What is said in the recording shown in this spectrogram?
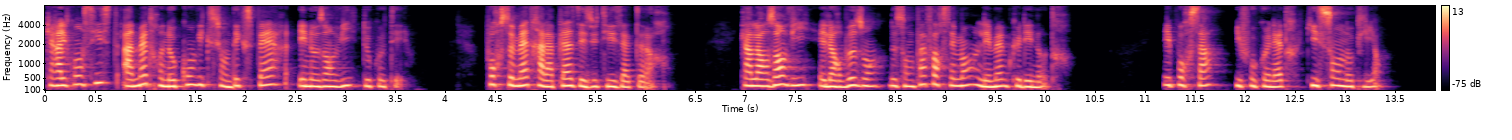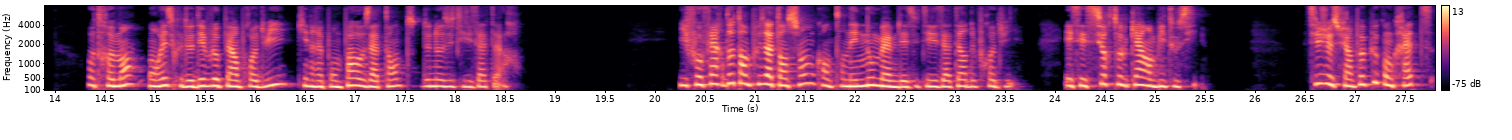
car elle consiste à mettre nos convictions d'expert et nos envies de côté pour se mettre à la place des utilisateurs, car leurs envies et leurs besoins ne sont pas forcément les mêmes que les nôtres. Et pour ça, il faut connaître qui sont nos clients. Autrement, on risque de développer un produit qui ne répond pas aux attentes de nos utilisateurs. Il faut faire d'autant plus attention quand on est nous-mêmes des utilisateurs du produit, et c'est surtout le cas en B2C. Si je suis un peu plus concrète,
